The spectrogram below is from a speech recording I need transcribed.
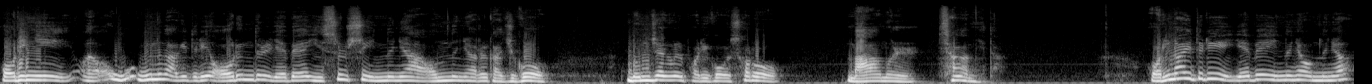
어린이, 어, 우는 아기들이 어른들 예배에 있을 수 있느냐, 없느냐를 가지고 논쟁을 벌이고 서로 마음을 상합니다. 어린아이들이 예배에 있느냐, 없느냐?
